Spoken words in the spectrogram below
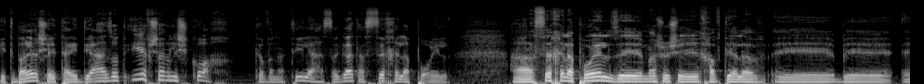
התברר שאת הידיעה הזאת אי אפשר לשכוח. כוונתי להשגת השכל הפועל. השכל הפועל זה משהו שהרחבתי עליו אה, ב, אה,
